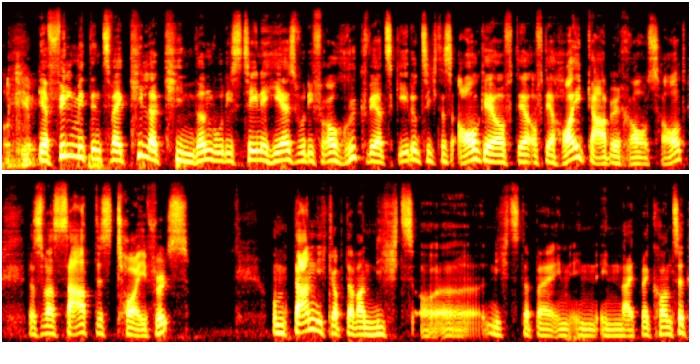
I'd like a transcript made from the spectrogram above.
Okay. Der Film mit den zwei Killerkindern, wo die Szene her ist, wo die Frau rückwärts geht und sich das Auge auf der, auf der Heugabel raushaut, das war Saat des Teufels. Und dann, ich glaube, da war nichts, äh, nichts dabei in, in, in Nightmare Concert,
